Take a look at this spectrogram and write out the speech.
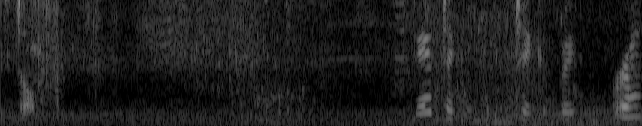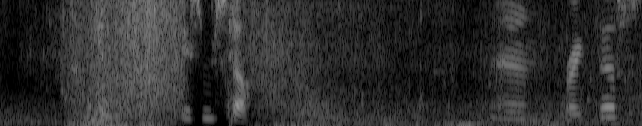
Stop. Okay, take take a big breath. Do some stuff. And break this.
